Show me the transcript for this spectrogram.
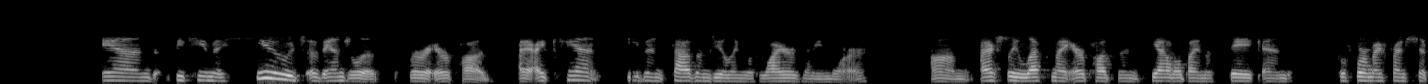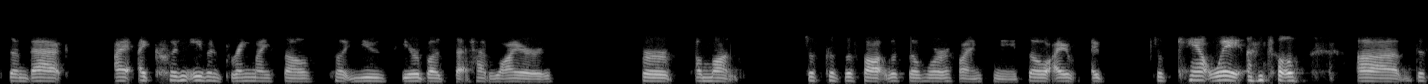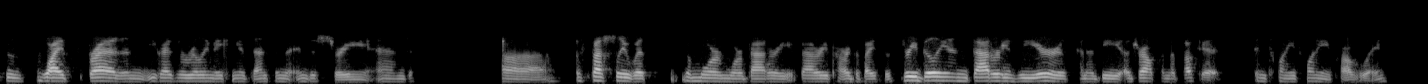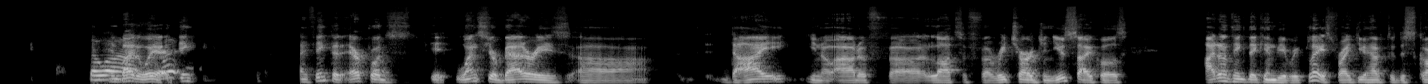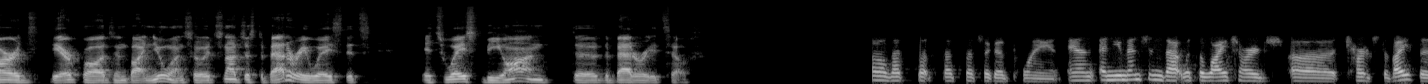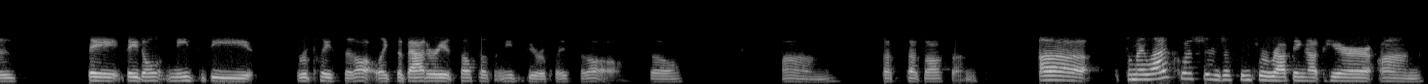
and became a huge evangelist for AirPods. I, I can't even fathom dealing with wires anymore. Um, I actually left my AirPods in Seattle by mistake, and before my friend shipped them back, I, I couldn't even bring myself to use earbuds that had wires for a month just because the thought was so horrifying to me. So I, I just can't wait until uh, this is widespread and you guys are really making a dent in the industry and uh, especially with the more and more battery battery powered devices. Three billion batteries a year is going to be a drop in the bucket in 2020 probably. So, uh, and by the way, what, I think I think that AirPods it, once your batteries uh, die, you know, out of uh, lots of uh, recharge and use cycles, I don't think they can be replaced, right? You have to discard the AirPods and buy new ones. So it's not just the battery waste; it's it's waste beyond the the battery itself. Oh, that's that, that's such a good point. And and you mentioned that with the Wi-Charge uh, charge devices, they they don't need to be replaced at all. Like the battery itself doesn't need to be replaced at all. So um, that's that's awesome. Uh, so my last question, just since we're wrapping up here, um,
